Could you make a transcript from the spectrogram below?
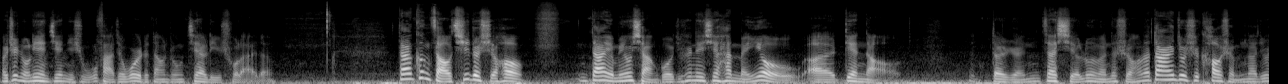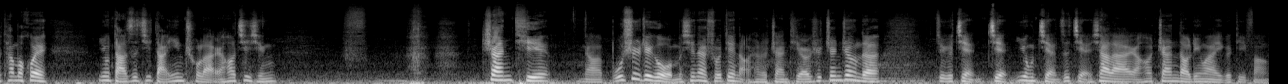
而这种链接你是无法在 Word 当中建立出来的。当然，更早期的时候，大家有没有想过，就是那些还没有呃电脑的人在写论文的时候，那当然就是靠什么呢？就是他们会用打字机打印出来，然后进行。粘贴啊，不是这个我们现在说电脑上的粘贴，而是真正的这个剪剪用剪子剪下来，然后粘到另外一个地方。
